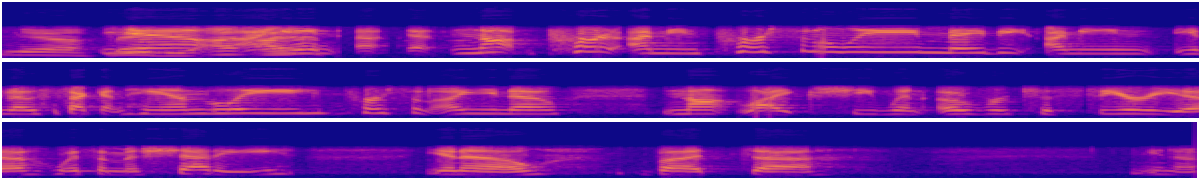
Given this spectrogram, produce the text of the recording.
yeah, maybe. Yeah, I, I, I mean, uh, uh, not per. I mean, personally, maybe. I mean, you know, secondhandly, person. uh, You know, not like she went over to Syria with a machete. You know, but uh, you know,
